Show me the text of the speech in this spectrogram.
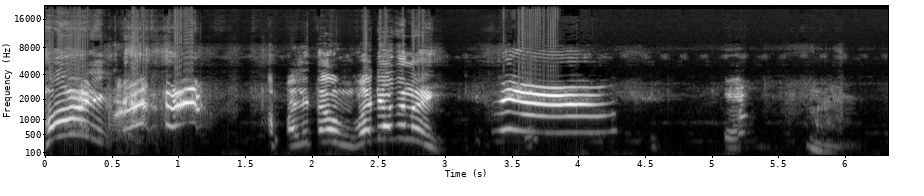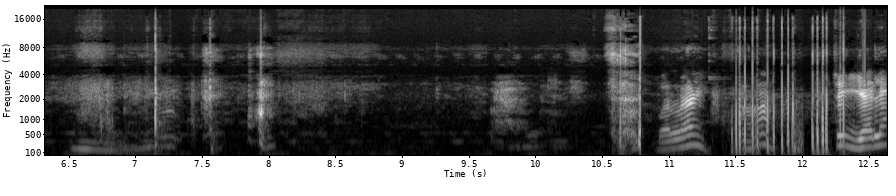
હોય પલી તો ઊંઘવા દેતો નહીં. બલાય ચે યાલે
